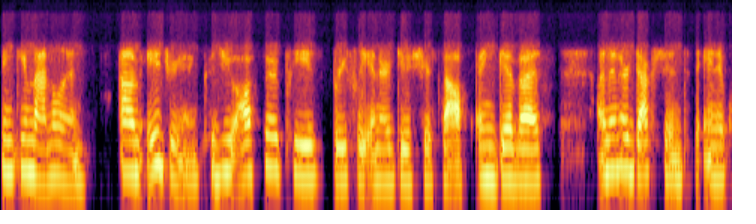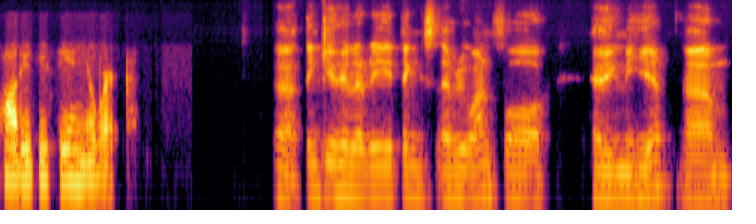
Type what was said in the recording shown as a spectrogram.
Thank you, Madeline. Um, Adrian, could you also please briefly introduce yourself and give us an introduction to the inequalities you see in your work? Uh, thank you, Hillary. Thanks everyone for having me here. Um,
